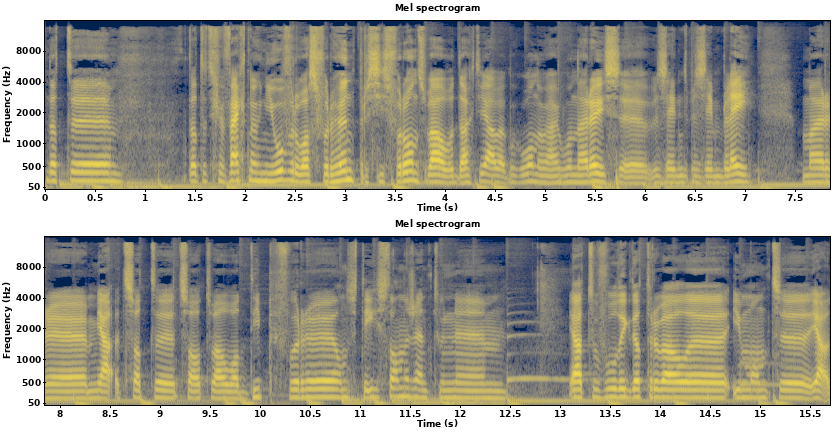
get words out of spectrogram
dat uh, dat het gevecht nog niet over was voor hun, precies voor ons wel. We dachten, ja, we hebben gewoon, we gaan gewoon naar huis. Uh, we, zijn, we zijn blij. Maar uh, ja, het zat, uh, het zat wel wat diep voor eh, onze tegenstanders. En toen, ehm, ja, toen voelde ik dat er wel iemand ja,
